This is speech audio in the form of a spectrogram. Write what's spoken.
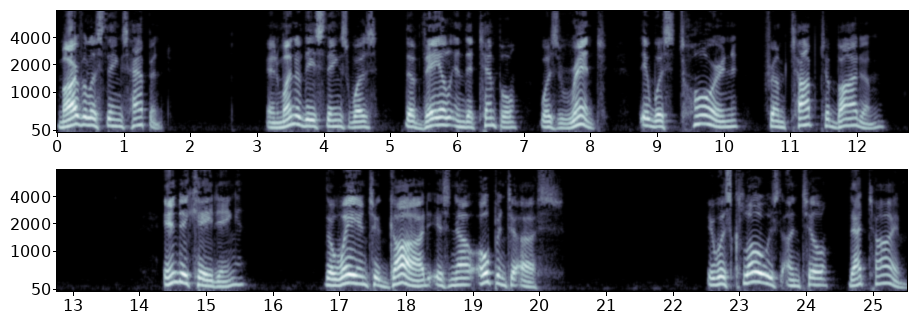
marvelous things happened. And one of these things was the veil in the temple was rent. It was torn from top to bottom, indicating the way into God is now open to us. It was closed until that time.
